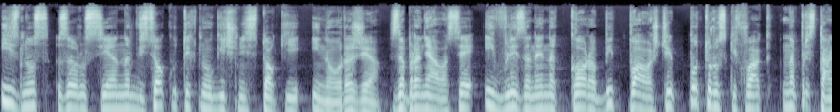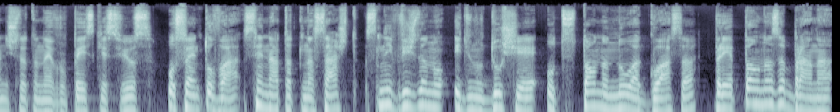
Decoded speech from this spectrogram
износ за Русия на високотехнологични стоки и на оръжия. Забранява се и влизане на кораби, плаващи под руски флаг на пристанищата на Европейския съюз. Освен това, Сенатът на САЩ с невиждано единодушие от 100 на 0 гласа прие пълна забрана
